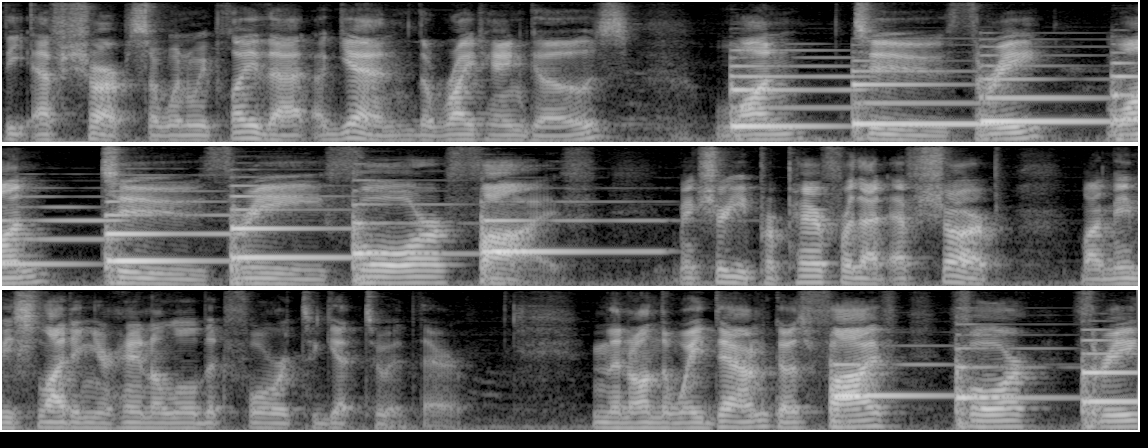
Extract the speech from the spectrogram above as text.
the F sharp. So when we play that, again, the right hand goes one, two, three, one, two, three, four, five. Make sure you prepare for that F sharp by maybe sliding your hand a little bit forward to get to it there. And then on the way down goes five, four, three,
